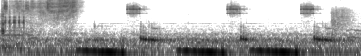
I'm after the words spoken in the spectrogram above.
Thank you.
